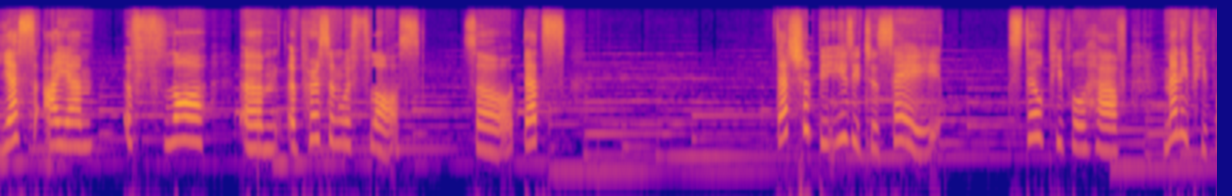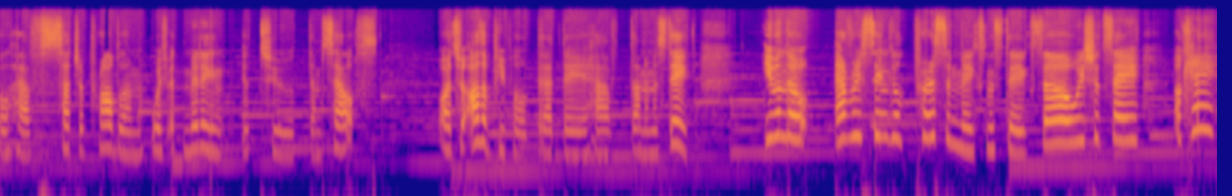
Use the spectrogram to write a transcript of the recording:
Yes, I am a flaw, um, a person with flaws. So that's, that should be easy to say. Still people have Many people have such a problem with admitting it to themselves or to other people that they have done a mistake. Even though every single person makes mistakes. So we should say, okay,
